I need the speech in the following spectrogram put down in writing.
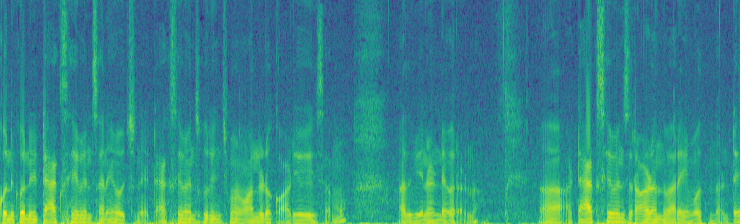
కొన్ని కొన్ని ట్యాక్స్ హెవెన్స్ అనేవి వచ్చినాయి. ట్యాక్స్ హెవెన్స్ గురించి మనం ఆల్రెడీ ఒక ఆడియో చేసాము. అది వినండి ఎవరన్నా. ఆ ట్యాక్స్ హెవెన్స్ రావడం ద్వారా ఏమవుతుందంటే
